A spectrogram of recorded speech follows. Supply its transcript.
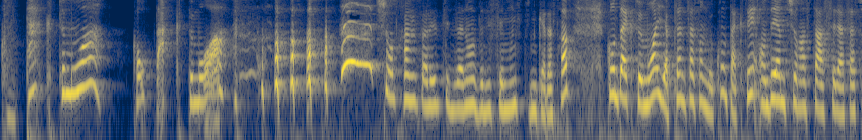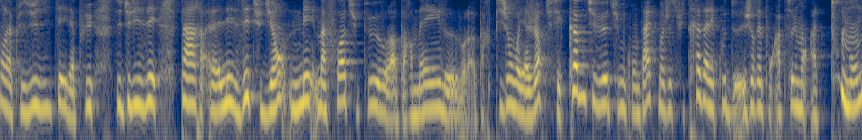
contacte-moi. Contacte-moi. je suis en train de faire les petites annonces de lycée Moon, c'est une catastrophe. Contacte-moi, il y a plein de façons de me contacter. En DM sur Insta, c'est la façon la plus usitée, la plus utilisée par euh, les étudiants. Mais ma foi, tu peux, voilà, par mail, euh, voilà, par pigeon voyageur, tu fais comme tu veux, tu me contactes. Moi, je suis très à l'écoute, je réponds absolument à tout le monde.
